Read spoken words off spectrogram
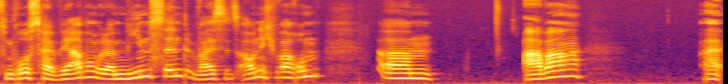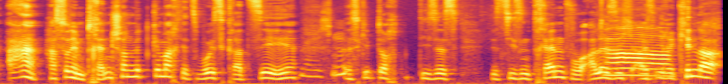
zum Großteil Werbung oder Memes sind. Weiß jetzt auch nicht warum. Ähm, aber. Äh, ah, hast du den Trend schon mitgemacht? Jetzt, wo ich es gerade sehe. Welchen? Es gibt doch dieses, jetzt diesen Trend, wo alle sich Ah. als ihre Kinder,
